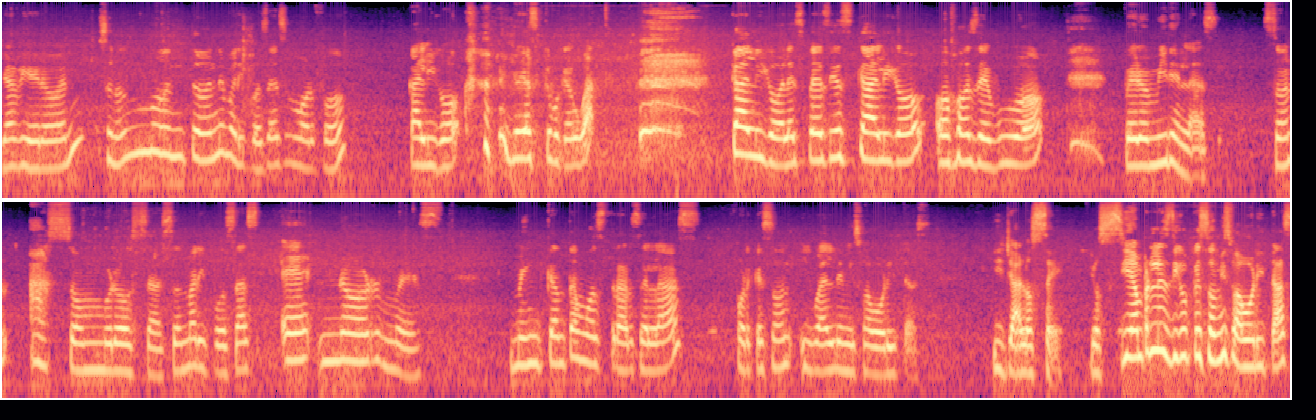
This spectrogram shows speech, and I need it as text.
¿Ya vieron? Son un montón de mariposas morfo. Cáligo. Yo ya así como que, ¿what? cáligo, la especie es cáligo, ojos de búho, pero mírenlas, son asombrosas, son mariposas enormes. Me encanta mostrárselas porque son igual de mis favoritas. Y ya lo sé, yo siempre les digo que son mis favoritas,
